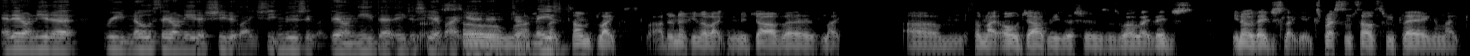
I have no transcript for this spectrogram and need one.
and they don't need to read notes. They don't need a sheet like sheet music. Like they don't need that. They just hear it by ear So just much. Like amazing. some like I don't know if you know like Nujabes, like um some like old jazz musicians as well. Like they just you know, they just like express themselves through playing and like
